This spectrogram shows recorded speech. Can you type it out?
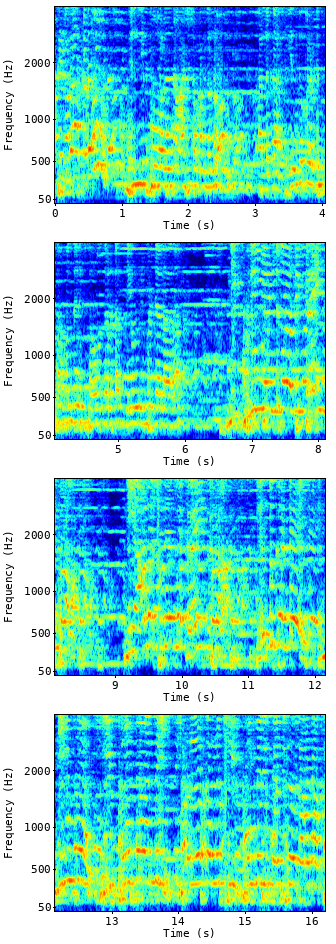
కంప్లీట్ అక్కడ వెళ్ళిపోవాలని ఆశ మనలో కలగాలి. ఎందుకంటే సహోదరి సహోదరుడ దేవుని బిడ్డలారా నీ కులి ఏంటిదో అది గ్రహించాలా? నీ ఆలోచన ఏంటో గ్రహించాలా? ఎందుకంటే నీవు ఈ భూమిని పరలోకం నుంచి ఈ భూమి మీదకి వచ్చిన తర్వాత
